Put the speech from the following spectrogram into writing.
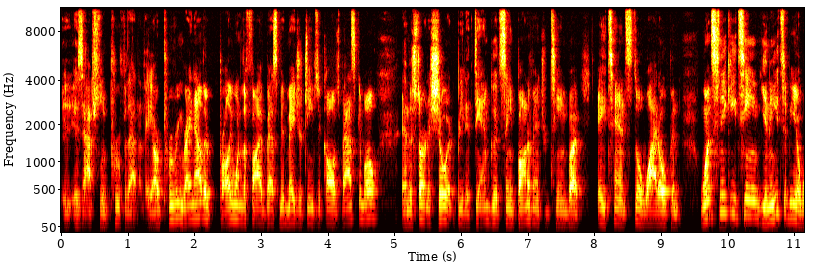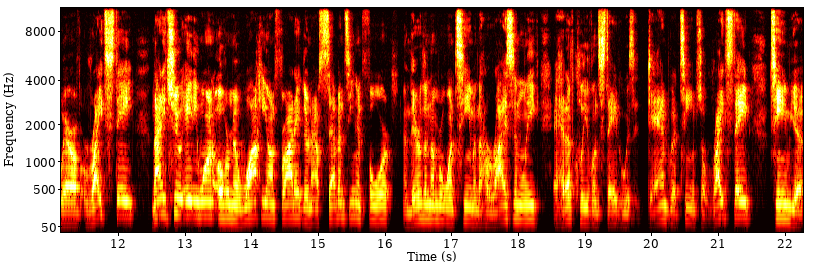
is absolute proof of that. They are proving right now they're probably one of the five best mid-major teams in college basketball, and they're starting to show it. Beat a damn good St. Bonaventure team, but A10 still wide open. One sneaky team you need to be aware of: Wright State, 92-81 over Milwaukee on Friday. They're now 17 and four, and they're the number one team in the Horizon League, ahead of Cleveland State, who is a damn good team. So Wright State team, you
